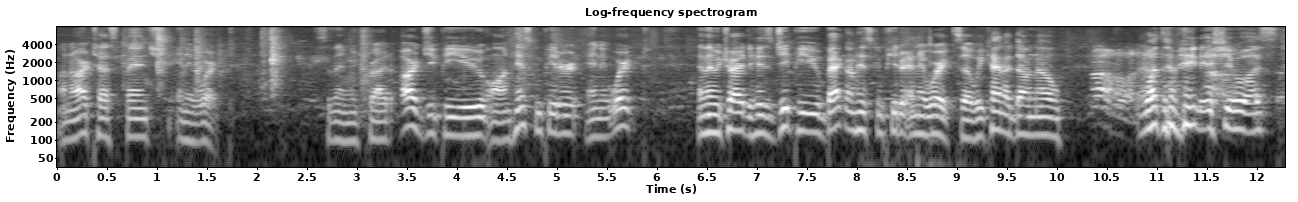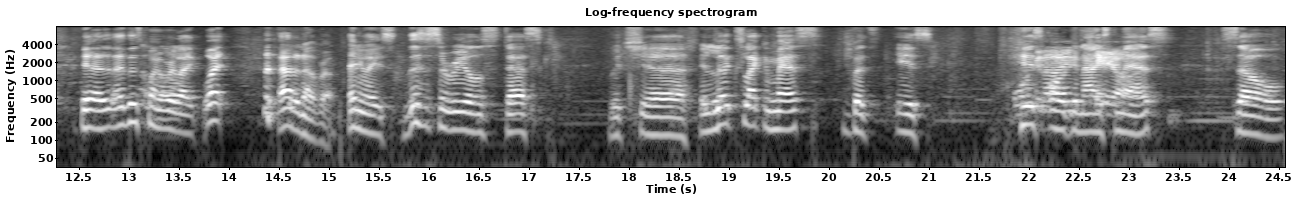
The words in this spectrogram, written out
on our test bench and it worked. So then we tried our GPU on his computer and it worked. And then we tried his GPU back on his computer and it worked. So we kind of don't know I don't know what. what the main issue was. Yeah, at this point we're like, what? I don't know, bro. Anyways, this is Ceril's desk, which uh, it looks like a mess, but is his Organized organized mess. So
